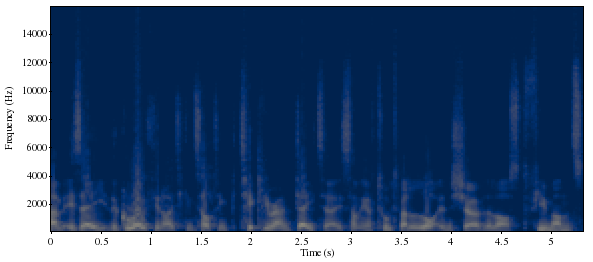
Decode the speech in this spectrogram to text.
um, is a the growth in IT consulting, particularly around data, is something I've talked about a lot in the show over the last few months,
